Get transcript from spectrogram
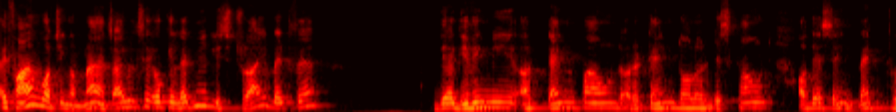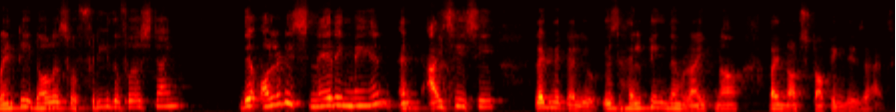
if i'm watching a match i will say okay let me at least try betfair. They are giving me a 10 pound or a 10 dollar discount or they're saying bet 20 dollars for free the first time. They're already snaring me in and icc let me tell you is helping them right now by not stopping these ads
